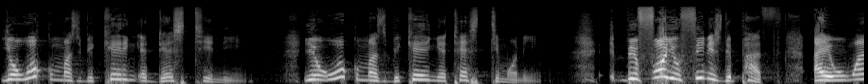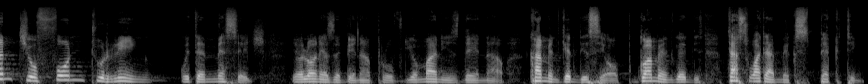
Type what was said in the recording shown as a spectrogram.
Your walk must be carrying a destiny. Your walk must be carrying a testimony. Before you finish the path, I want your phone to ring with a message. Your loan has been approved. Your money is there now. Come and get this help. Come and get this. That's what I'm expecting.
